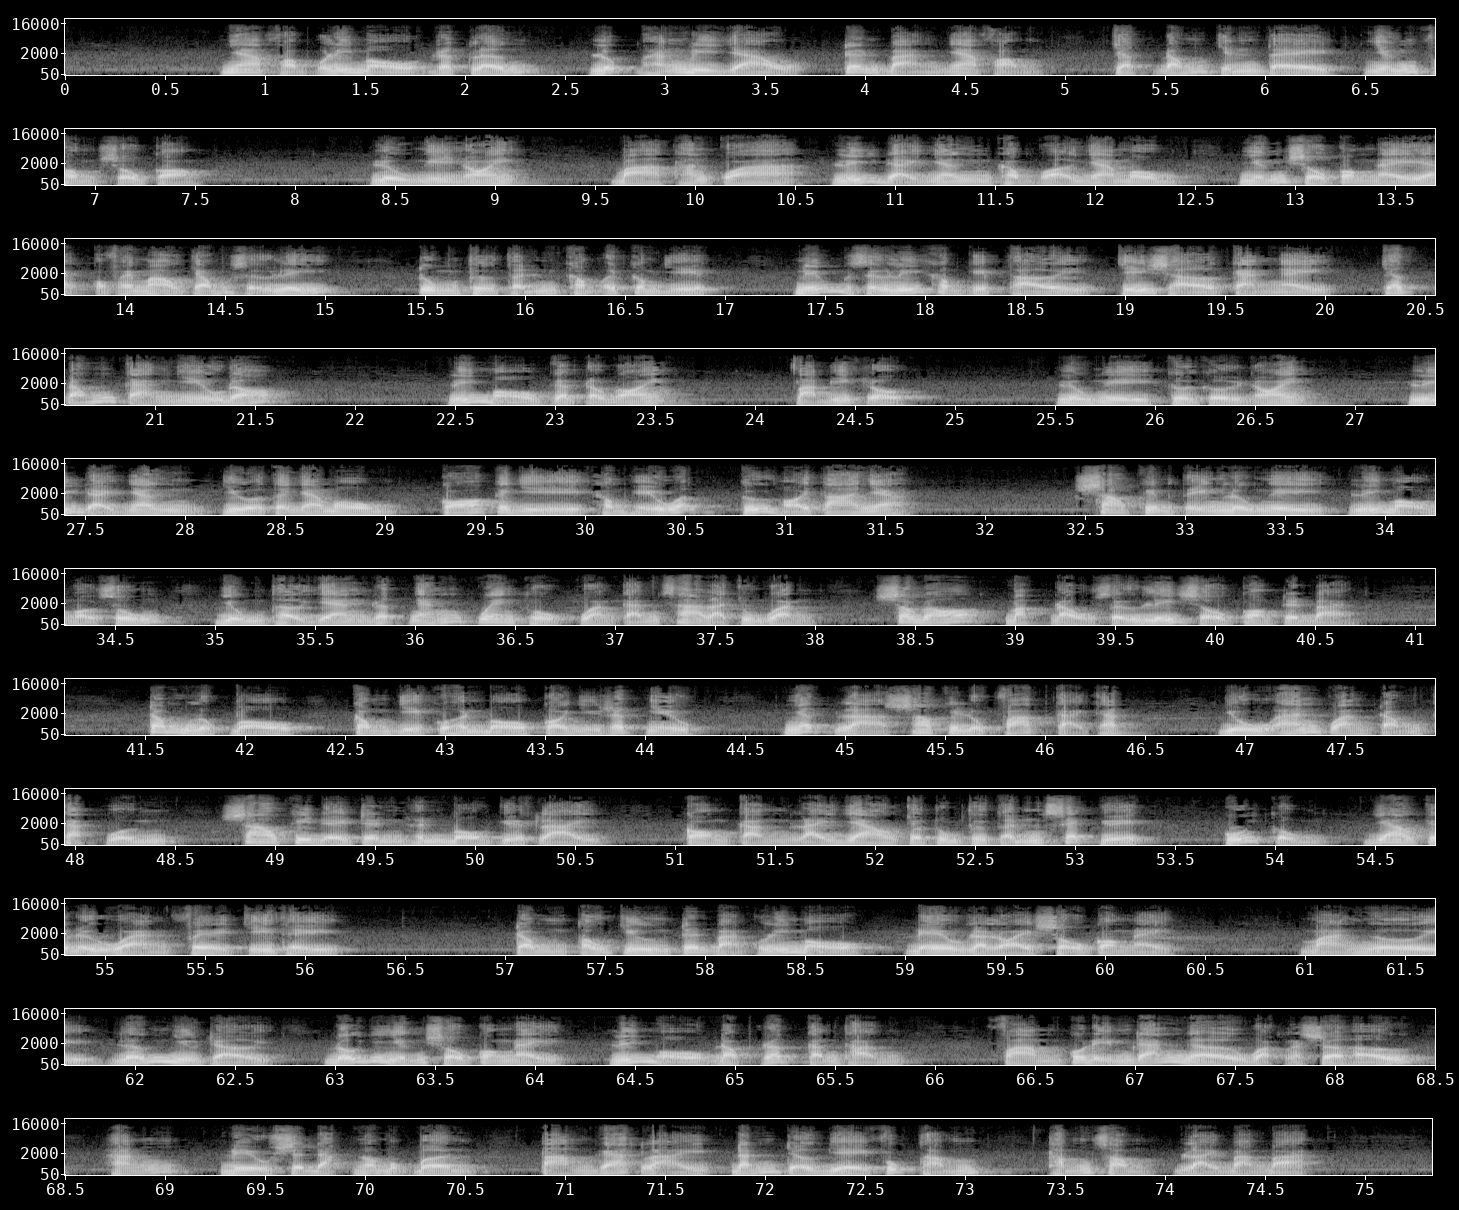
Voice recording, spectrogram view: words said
Nha phòng của Lý Mộ rất lớn, lúc hắn đi vào, trên bàn nha phòng, chất đóng chỉnh tề những phong sổ con. Lưu Nghi nói, ba tháng qua, Lý Đại Nhân không có ở nhà môn, những sổ con này còn phải mau chóng xử lý. Trung Thư Tỉnh không ít công việc, nếu mà xử lý không kịp thời, chỉ sợ càng ngày chất đóng càng nhiều đó. Lý Mộ gật đầu nói, ta biết rồi. Lưu Nghi cười cười nói, Lý Đại Nhân vừa tới nhà môn, có cái gì không hiểu cứ hỏi ta nha. Sau khi mà tiễn Lưu Nghi, Lý Mộ ngồi xuống, dùng thời gian rất ngắn quen thuộc hoàn cảnh xa lạ chung quanh, sau đó bắt đầu xử lý sổ con trên bàn. Trong lục bộ, công việc của hình bộ coi như rất nhiều, nhất là sau khi luật pháp cải cách, vụ án quan trọng các quận, sau khi đệ trình hình bộ duyệt lại, còn cần lại giao cho Trung Thư tỉnh xét duyệt, cuối cùng giao cho nữ hoàng phê chỉ thị. Trong tấu chương trên bàn của Lý Mộ đều là loại sổ con này. Mạng người lớn như trời, đối với những sổ con này, Lý Mộ đọc rất cẩn thận. Phàm có điểm đáng ngờ hoặc là sơ hở, hắn đều sẽ đặt nó một bên, tạm gác lại đánh trở về phúc thẩm, thẩm xong lại bàn bạc.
